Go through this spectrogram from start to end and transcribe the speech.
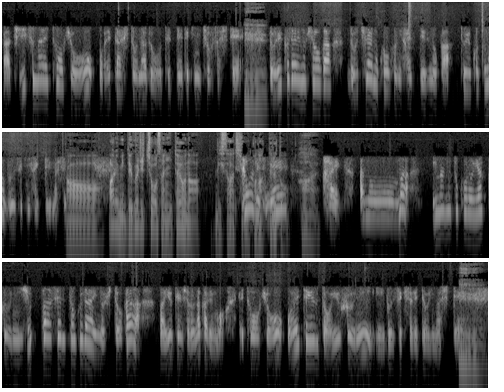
あ期日前投票を終えた人などを徹底的に調査して、ええどれくらいの票がどちらの候補に入っているのかということの分析に入っています。ああ、ある意味出口調査に似たようなリサーチを行っていると。はい。はい、あのーまあ今のところ約20%ぐらいの人が、まあ、有権者の中でもえー投票を終えているというふうにえー分析されておりまして、え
